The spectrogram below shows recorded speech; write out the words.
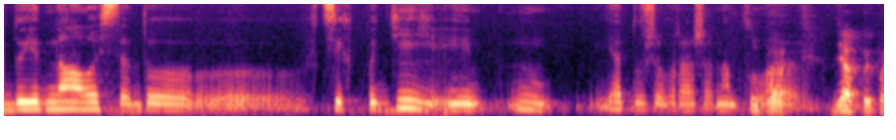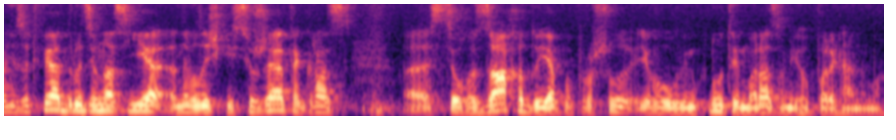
доєдналося до е, цих подій. І ну, я дуже вражена була. Супер. Дякую, пані Зульфія. Друзі, у нас є невеличкий сюжет якраз е, з цього заходу. Я попрошу його увімкнути, ми разом його переглянемо.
